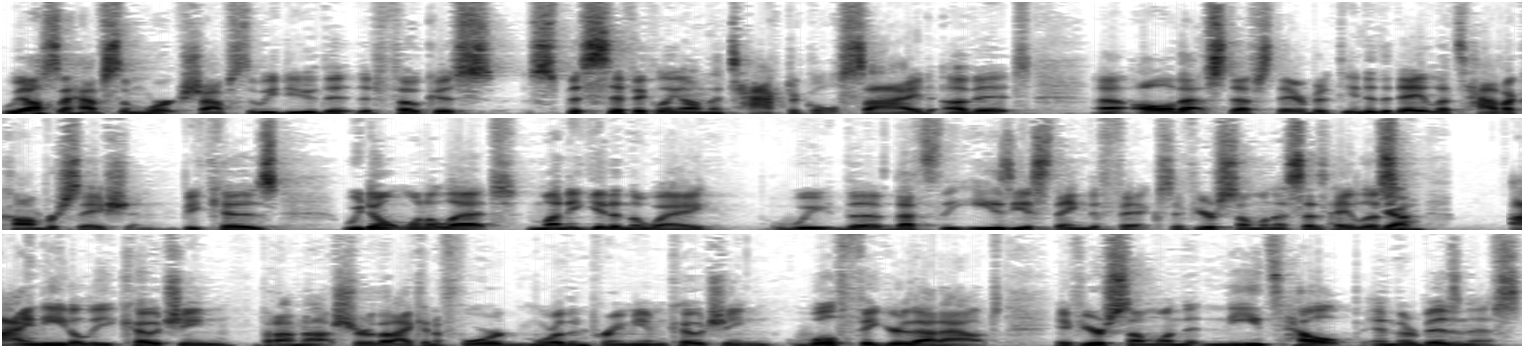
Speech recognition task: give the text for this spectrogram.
We also have some workshops that we do that, that focus specifically on the tactical side of it. Uh, all of that stuff's there. But at the end of the day, let's have a conversation because we don't want to let money get in the way. We the that's the easiest thing to fix. If you're someone that says, "Hey, listen, yeah. I need elite coaching, but I'm not sure that I can afford more than premium coaching, we'll figure that out. If you're someone that needs help in their business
